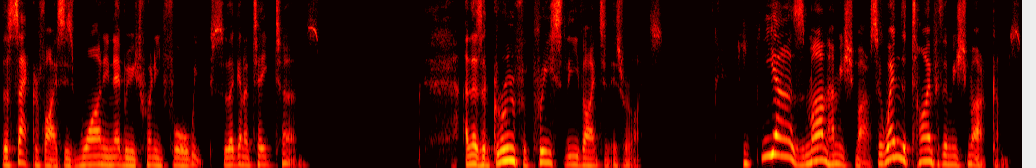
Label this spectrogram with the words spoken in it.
the sacrifices one in every 24 weeks. So they're going to take turns. And there's a group of priests, Levites, and Israelites. Yazman Hamishmar. So when the time for the Mishmar comes,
